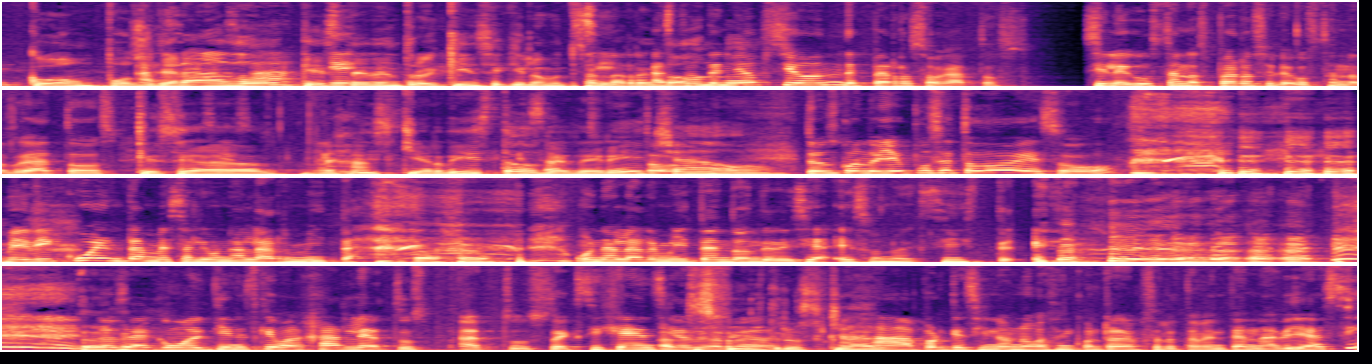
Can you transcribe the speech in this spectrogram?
Sí. con posgrado. Ah, que y- esté dentro de 15 kilómetros a la hasta redonda. tenía opción de perros o gatos. Si le gustan los perros, si le gustan los gatos. Que sea si es- Ajá. izquierdista o de derecha. O... Entonces, cuando yo puse todo eso, me di cuenta, me salió una alarmita. una alarmita en donde decía, eso no existe. o sea, como tienes que bajarle a tus, a tus exigencias, A tus ¿verdad? filtros, claro. Ajá, porque si no, no vas a encontrar absolutamente a nadie así.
